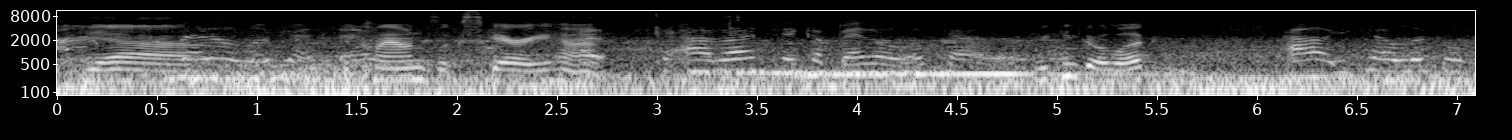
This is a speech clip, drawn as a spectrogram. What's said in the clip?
I Yeah. Better look at them. Clowns look scary, huh? How do I take a better look at them? We can go look. How you can't look over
